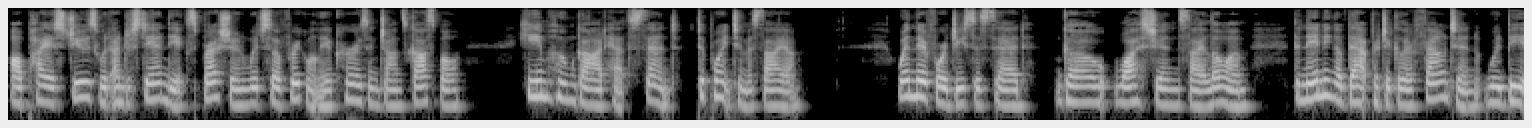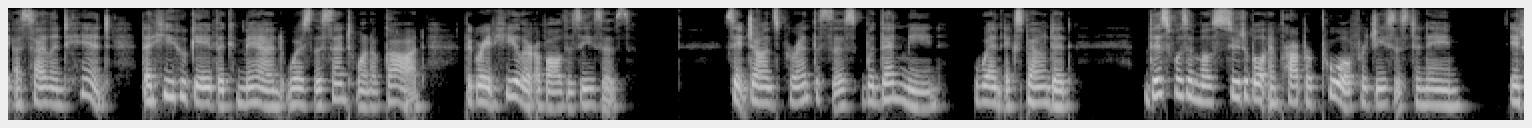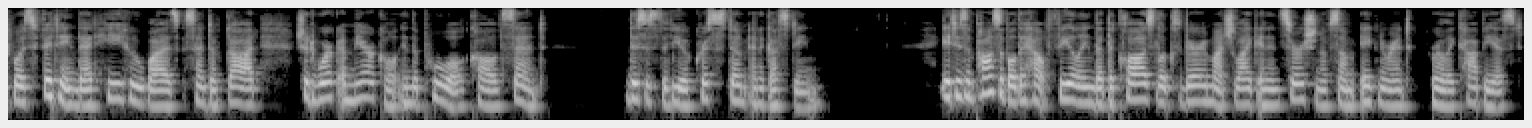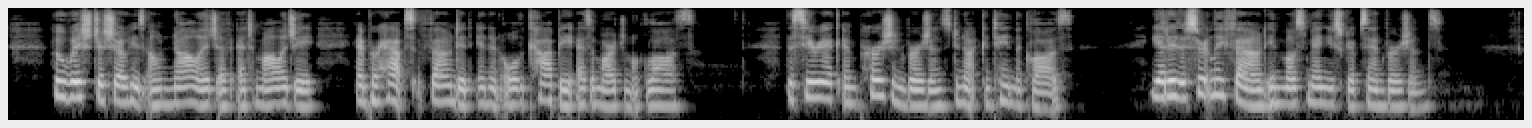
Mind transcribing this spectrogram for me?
All pious Jews would understand the expression which so frequently occurs in John's Gospel, Him whom God hath sent," to point to Messiah. When therefore Jesus said, Go, wash in Siloam," the naming of that particular fountain would be a silent hint that He who gave the command was the sent One of God, the great healer of all diseases. St. John's parenthesis would then mean, when expounded, This was a most suitable and proper pool for Jesus to name. It was fitting that He who was sent of God should work a miracle in the pool called sent." This is the view of Chrysostom and Augustine. It is impossible to help feeling that the clause looks very much like an insertion of some ignorant early copyist, who wished to show his own knowledge of etymology, and perhaps found it in an old copy as a marginal gloss. The Syriac and Persian versions do not contain the clause. Yet it is certainly found in most manuscripts and versions.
